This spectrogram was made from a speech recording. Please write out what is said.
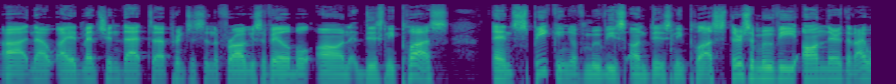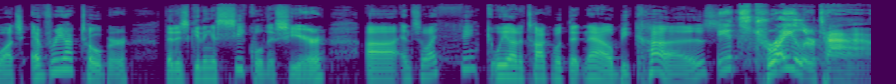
Uh, now, I had mentioned that uh, Princess and the Frog is available on Disney Plus. And speaking of movies on Disney Plus, there's a movie on there that I watch every October that is getting a sequel this year. Uh, and so I think we ought to talk about that now because It's trailer time.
